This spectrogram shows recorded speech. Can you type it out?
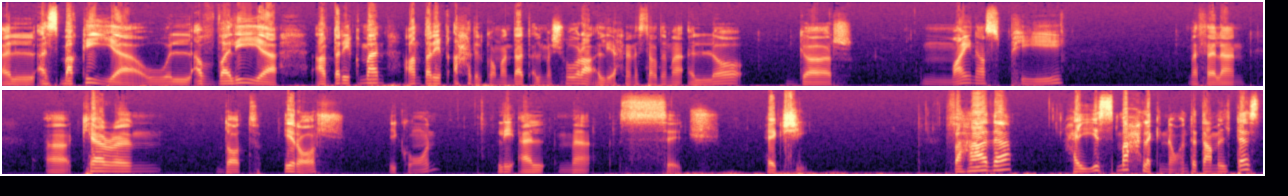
الأسبقية والأفضلية عن طريق من؟ عن طريق أحد ال command ات المشهورة اللي إحنا نستخدمها ال logger minus p مثلا kern dot error يكون لل message. هيك شيء فهذا حيسمح لك إنه أنت تعمل test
